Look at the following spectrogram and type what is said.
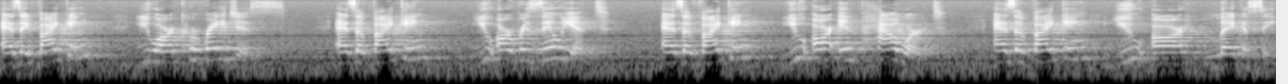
As a Viking, you are courageous. As a Viking, you are resilient. As a Viking, you are empowered. As a Viking, you are legacy.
